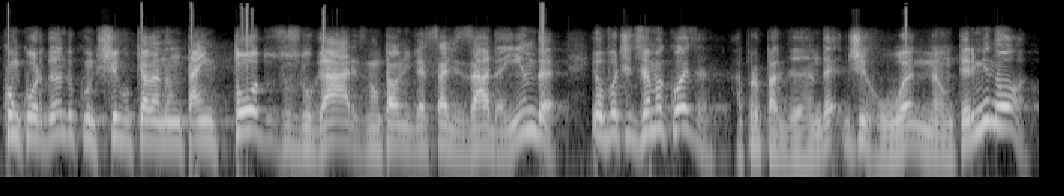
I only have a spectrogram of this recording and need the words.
concordando contigo que ela não está em todos os lugares, não está universalizada ainda, eu vou te dizer uma coisa: a propaganda de rua não terminou.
